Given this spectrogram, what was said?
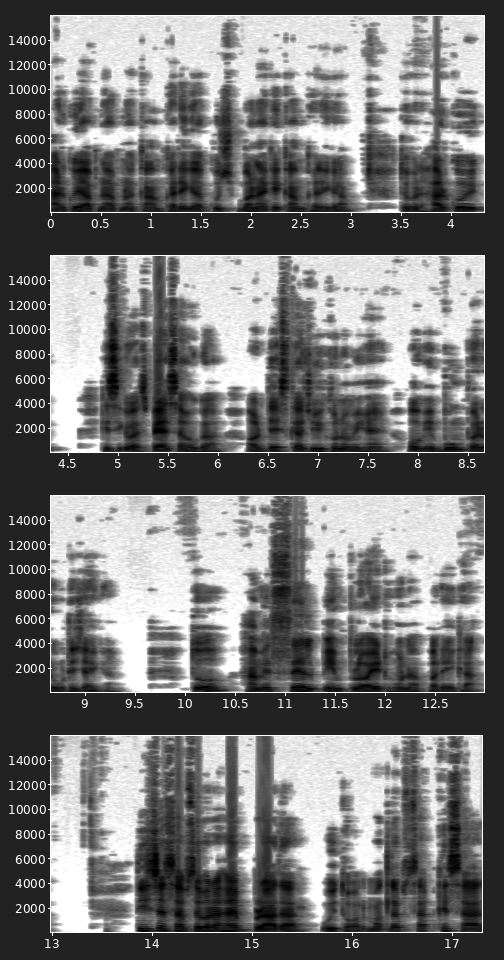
हर कोई अपना अपना काम करेगा, कुछ बना के काम करेगा तो फिर हर कोई किसी के पास पैसा होगा और देश का जो इकोनॉमी है, वो भी बूम पर उठ जाएगा। तो हमें सेल्फ एम्प्लॉयड होना पड़ेगा। तीसरा सबसे बड़ा है ब्रादर विथ ऑल मतलब सबके साथ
